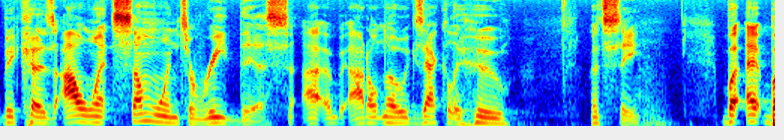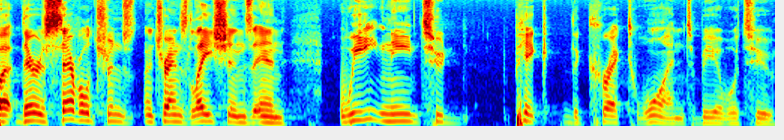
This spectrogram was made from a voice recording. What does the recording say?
because I want someone to read this. I, I don't know exactly who. Let's see. But, uh, but there's several trans- translations, and we need to pick the correct one to be able to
